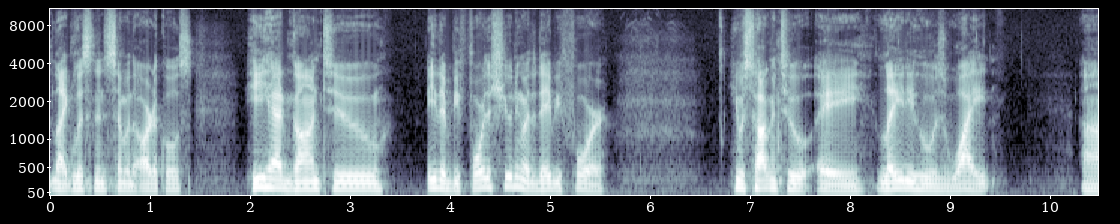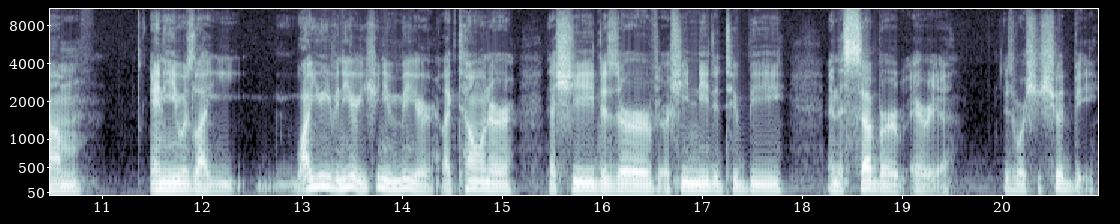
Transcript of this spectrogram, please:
like listening to some of the articles. He had gone to either before the shooting or the day before. He was talking to a lady who was white, um, and he was like, "Why are you even here? You shouldn't even be here." Like telling her that she deserved or she needed to be in the suburb area is where she should be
